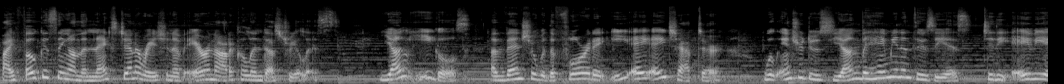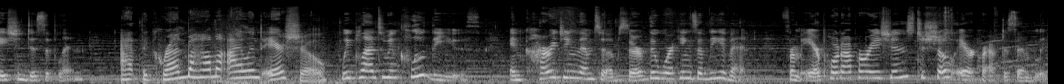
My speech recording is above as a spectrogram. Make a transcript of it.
by focusing on the next generation of aeronautical industrialists. Young Eagles, a venture with the Florida EAA chapter, will introduce young Bahamian enthusiasts to the aviation discipline. At the Grand Bahama Island Air Show, we plan to include the youth, encouraging them to observe the workings of the event, from airport operations to show aircraft assembly.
